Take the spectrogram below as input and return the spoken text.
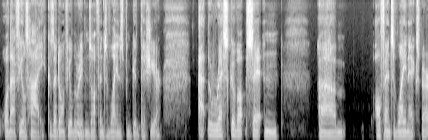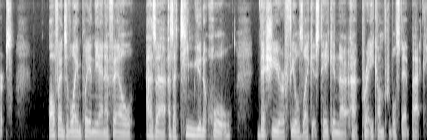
"Well, that feels high," because I don't feel the hmm. Ravens' offensive line has been good this year. At the risk of upsetting um, offensive line experts, offensive line play in the NFL as a as a team unit whole this year feels like it's taken a, a, pretty comfortable step back.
